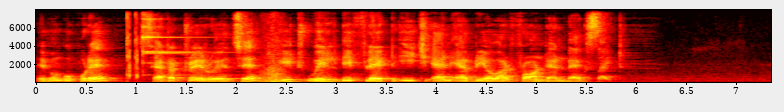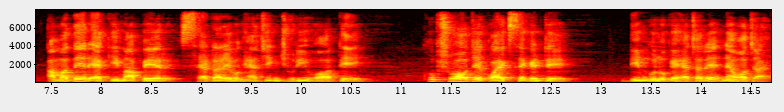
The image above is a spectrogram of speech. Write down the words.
এবং উপরে স্যাটার ট্রে রয়েছে। It will deflect each and every our front and back side আমাদের একই মাপের স্যাটার এবং হ্যাচিং ঝুড়ি হওয়াতে খুব সহজে কয়েক সেকেন্ডে ডিমগুলোকে হ্যাচারে নেওয়া যায়,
